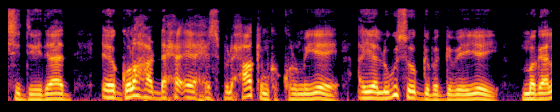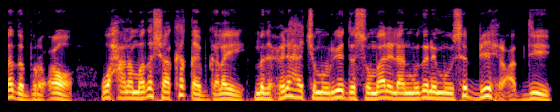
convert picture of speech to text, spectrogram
siddeedaad ee golaha dhexe ee xisbulxaakimka kulmiye ayaa lagu soo gebagabeeyey magaalada burco waxaana madasha ka qayb galay madaxweynaha jamhuuriyadda somalilan mudane muuse biixi cabdi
